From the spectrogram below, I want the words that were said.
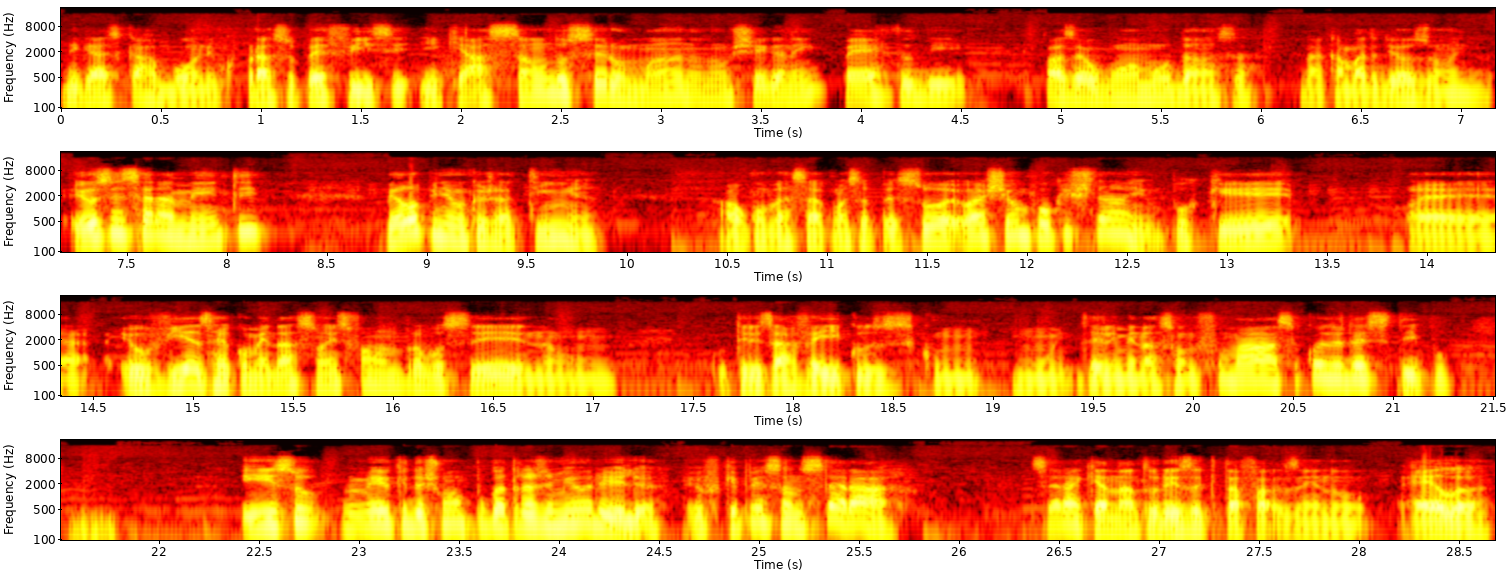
de gás carbônico para a superfície e que a ação do ser humano não chega nem perto de fazer alguma mudança na camada de ozônio. Eu, sinceramente, pela opinião que eu já tinha, ao conversar com essa pessoa, eu achei um pouco estranho, porque é, eu vi as recomendações falando para você não utilizar veículos com muita eliminação de fumaça, coisas desse tipo. E isso meio que deixou uma pulga atrás da minha orelha. Eu fiquei pensando, será? Será que é a natureza que está fazendo ela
